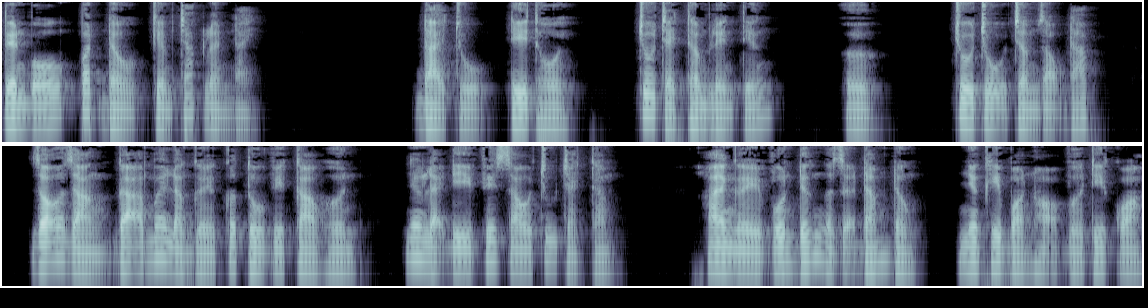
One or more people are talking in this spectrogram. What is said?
Tuyên bố bắt đầu kiểm tra lần này. Đại trụ đi thôi. Chu trạch thâm lên tiếng. Ừ. Chu trụ trầm giọng đáp. Rõ ràng gã mới là người có tu vi cao hơn, Nhưng lại đi phía sau chu trạch thâm Hai người vốn đứng ở giữa đám đông, Nhưng khi bọn họ vừa đi qua,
